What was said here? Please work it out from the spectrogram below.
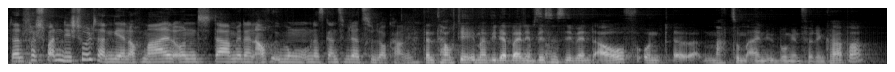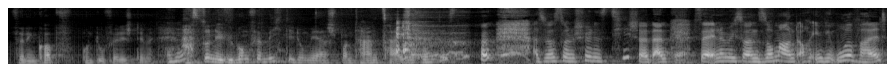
dann verspannen die Schultern gerne auch mal und da haben wir dann auch Übungen, um das Ganze wieder zu lockern. Dann taucht ihr immer wieder bei einem Business-Event auf und äh, macht zum einen Übungen für den Körper, für den Kopf und du für die Stimme. Mhm. Hast du eine Übung für mich, die du mir spontan zeigen könntest? Also du hast so ein schönes T-Shirt an. Ja. Das erinnert mich so an Sommer und auch irgendwie Urwald.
